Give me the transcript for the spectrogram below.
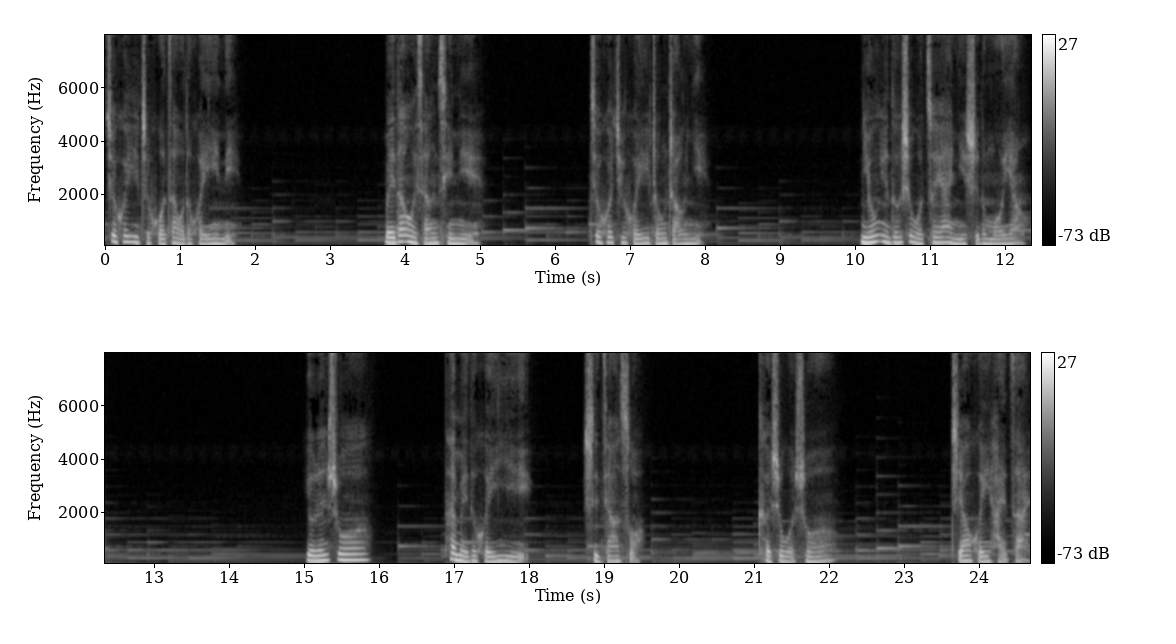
却会一直活在我的回忆里。每当我想起你。就会去回忆中找你，你永远都是我最爱你时的模样。有人说，太美的回忆是枷锁，可是我说，只要回忆还在，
